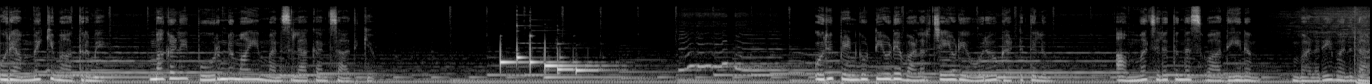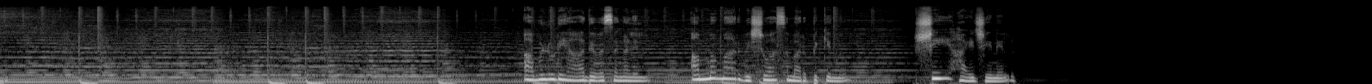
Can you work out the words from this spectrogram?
ഒരമ്മയ്ക്ക് മാത്രമേ മകളെ പൂർണമായും മനസ്സിലാക്കാൻ സാധിക്കൂ. ഒരു പെൺകുട്ടിയുടെ വളർച്ചയുടെ ഓരോ ഘട്ടത്തിലും അമ്മ ചെലുത്തുന്ന സ്വാധീനം വളരെ വലുതാണ്. അവളുടെ ആ ദിവസങ്ങളിൽ അമ്മമാർ വിശ്വാസമർപ്പിക്കുന്നു. ഷീ ഹൈജീനിൽ.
